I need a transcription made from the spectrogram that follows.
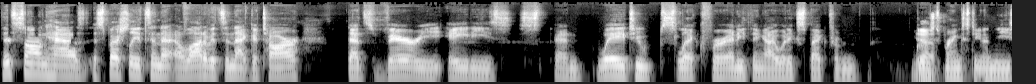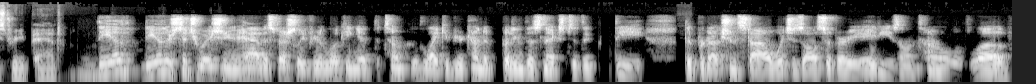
this song has, especially it's in that a lot of it's in that guitar that's very 80s and way too slick for anything I would expect from Bruce yeah. Springsteen and the E Street Band. The other the other situation you have, especially if you're looking at the t- like if you're kind of putting this next to the the the production style, which is also very 80s on Tunnel of Love,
